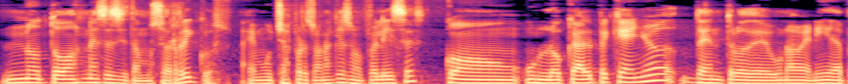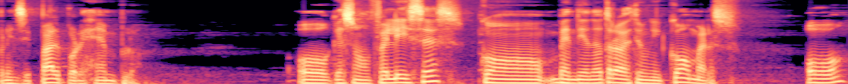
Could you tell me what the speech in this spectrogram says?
no todos necesitamos ser ricos. Hay muchas personas que son felices con un local pequeño dentro de una avenida principal, por ejemplo o que son felices con, vendiendo a través de un e-commerce o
